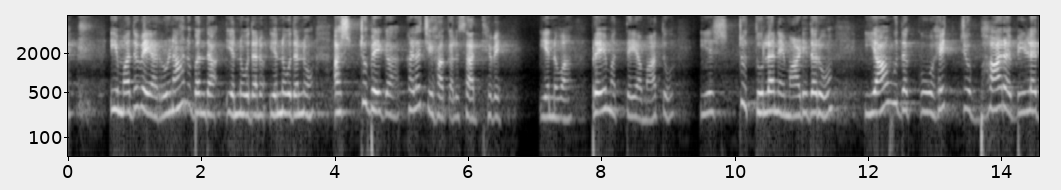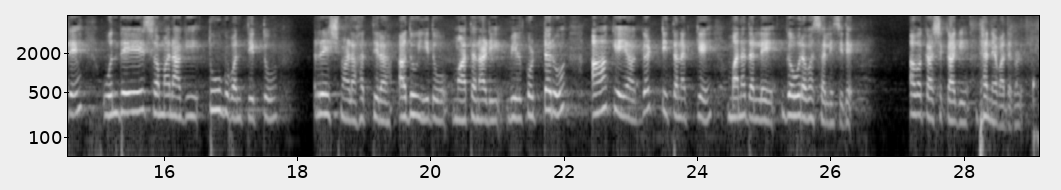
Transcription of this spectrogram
ಈ ಮದುವೆಯ ಋಣಾನುಬಂಧ ಎನ್ನುವುದನ್ನು ಎನ್ನುವುದನ್ನು ಅಷ್ಟು ಬೇಗ ಕಳಚಿ ಹಾಕಲು ಸಾಧ್ಯವೇ? ಎನ್ನುವ ಪ್ರೇಮತ್ತೆಯ ಮಾತು ಎಷ್ಟು ತುಲನೆ ಮಾಡಿದರೂ ಯಾವುದಕ್ಕೂ ಹೆಚ್ಚು ಭಾರ ಬೀಳದೆ ಒಂದೇ ಸಮನಾಗಿ ತೂಗುವಂತಿತ್ತು. ರೇಷ್ಮಳ ಹತ್ತಿರ ಅದು ಇದು ಮಾತನಾಡಿ ಬೀಳ್ಕೊಟ್ಟರೂ ಆಕೆಯ ಗಟ್ಟಿತನಕ್ಕೆ ಮನದಲ್ಲೇ ಗೌರವ ಸಲ್ಲಿಸಿದೆ. ಅವಕಾಶಕ್ಕಾಗಿ ಧನ್ಯವಾದಗಳು.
